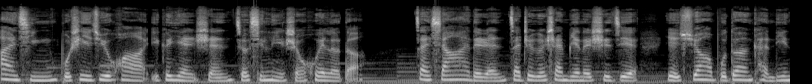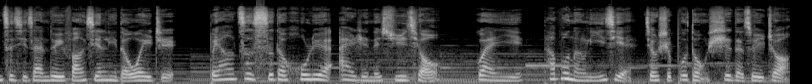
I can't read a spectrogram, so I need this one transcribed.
爱情不是一句话、一个眼神就心领神会了的。再相爱的人，在这个善变的世界，也需要不断肯定自己在对方心里的位置，不要自私的忽略爱人的需求。冠以他不能理解就是不懂事的罪状。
